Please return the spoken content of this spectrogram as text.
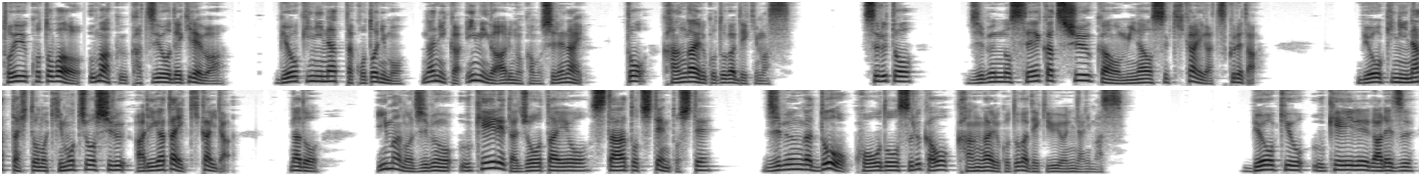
という言葉をうまく活用できれば、病気になったことにも何か意味があるのかもしれないと考えることができます。すると、自分の生活習慣を見直す機会が作れた。病気になった人の気持ちを知るありがたい機会だ。など、今の自分を受け入れた状態をスタート地点として、自分がどう行動するかを考えることができるようになります。病気を受け入れられず、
